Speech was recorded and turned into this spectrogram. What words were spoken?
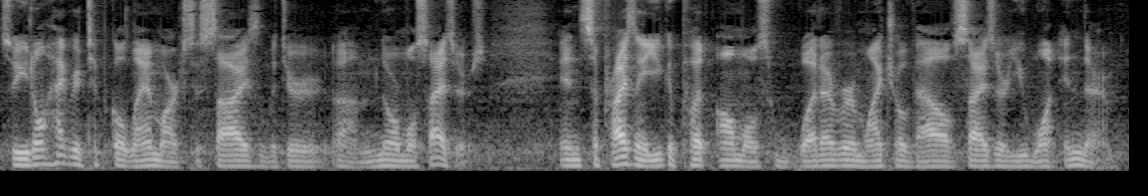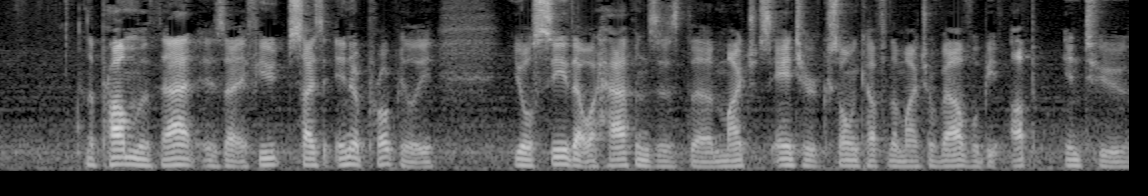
So you don't have your typical landmarks to size with your um, normal sizers. And surprisingly, you can put almost whatever mitral valve sizer you want in there. The problem with that is that if you size it inappropriately, you'll see that what happens is the mitral, anterior sewing cuff of the mitral valve will be up into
